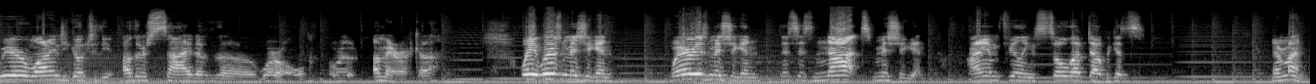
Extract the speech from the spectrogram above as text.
we're wanting to go to the other side of the world, or America. Wait, where's Michigan? Where is Michigan? This is not Michigan. I am feeling so left out because... Never mind.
